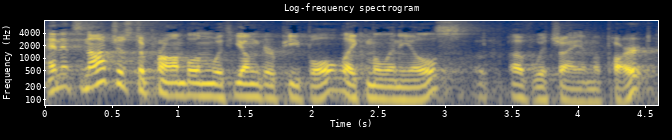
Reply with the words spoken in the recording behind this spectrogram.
And it's not just a problem with younger people like millennials, of which I am a part.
